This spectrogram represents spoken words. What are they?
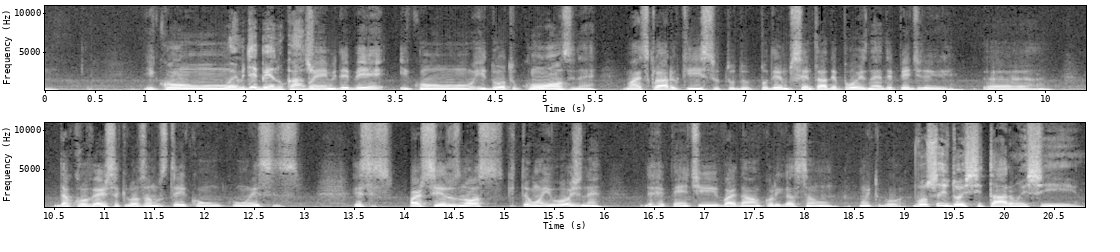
e com o MDB no caso. Com o MDB e com e do outro com 11, né? Mas claro que isso tudo podemos sentar depois, né? Depende de, uh, da conversa que nós vamos ter com, com esses esses parceiros nossos que estão aí hoje, né? De repente vai dar uma coligação muito boa. Vocês dois citaram esse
